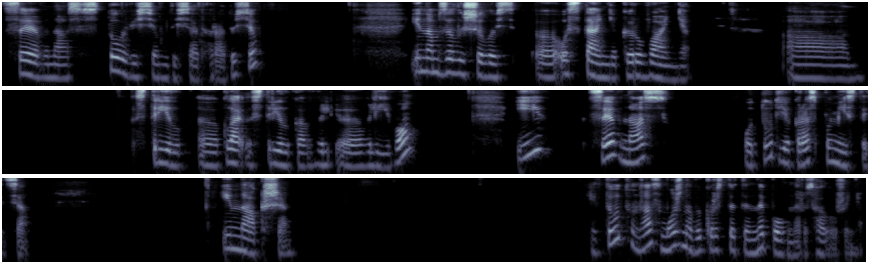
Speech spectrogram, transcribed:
це в нас 180 градусів. І нам залишилось е, останнє керування е, стрілка е, вліво, і це в нас отут якраз поміститься. Інакше. І тут у нас можна використати неповне розгалуження.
